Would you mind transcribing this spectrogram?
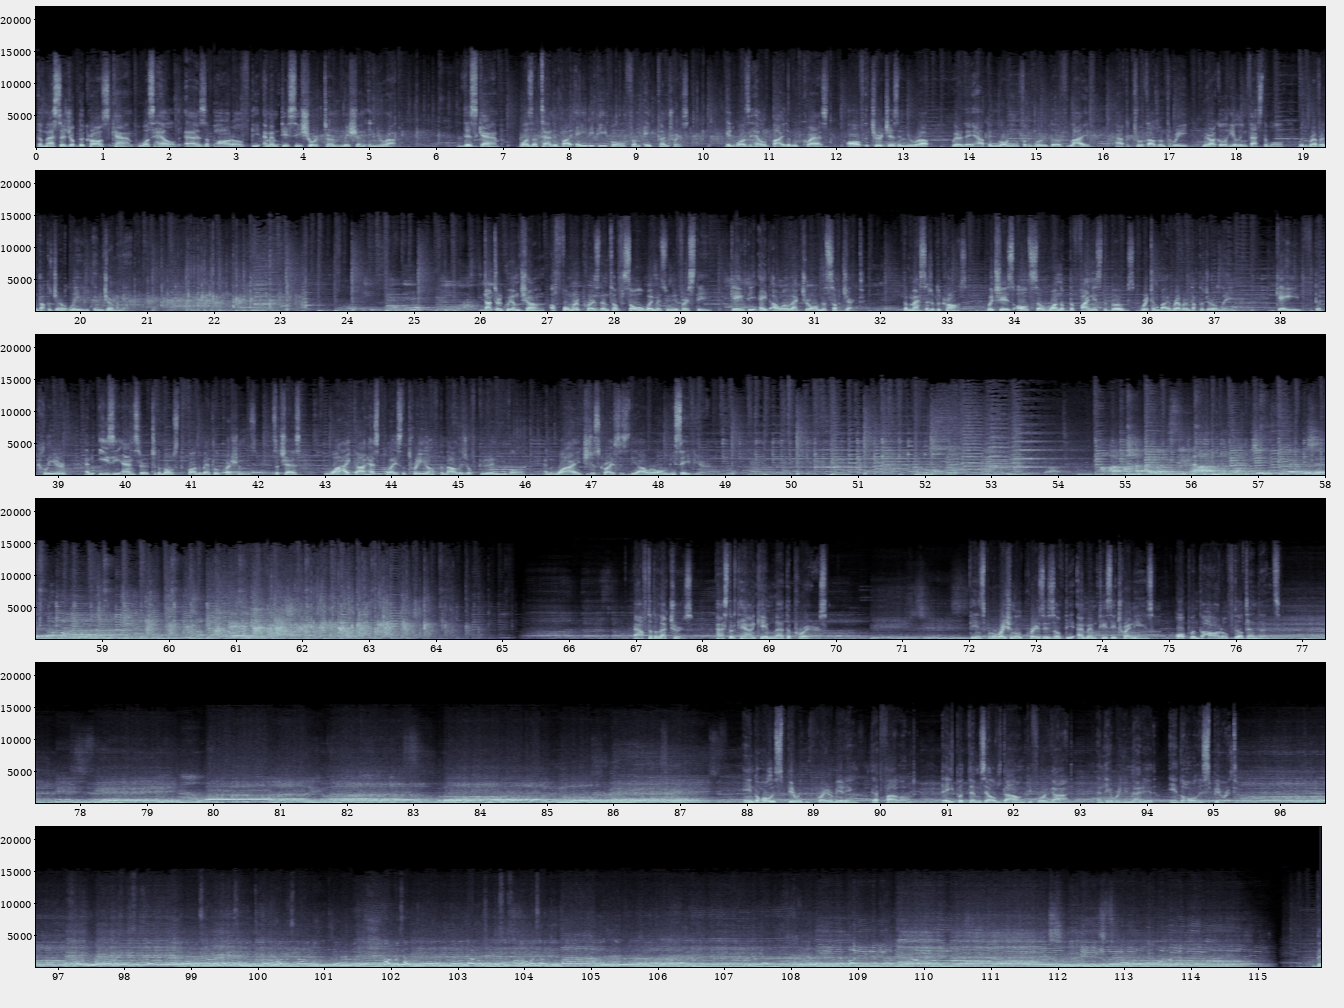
The Message of the Cross camp was held as a part of the MMTC short term mission in Europe. This camp was attended by 80 people from 8 countries. It was held by the request of the churches in Europe where they have been longing for the word of life at the 2003 Miracle Healing Festival with Reverend Dr. Gerald Lee in Germany. Dr. Kuyang Chung, a former president of Seoul Women's University, gave the eight hour lecture on the subject. The Message of the Cross, which is also one of the finest books written by Reverend Dr. Gerald Lee, gave the clear and easy answer to the most fundamental questions, such as why God has placed the tree of the knowledge of good and evil, and why Jesus Christ is the our only Savior. After the lectures, Pastor Taehan Kim led the prayers. The inspirational praises of the MMTC trainees opened the heart of the attendants. In the Holy Spirit prayer meeting that followed, they put themselves down before God and they were united in the Holy Spirit.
